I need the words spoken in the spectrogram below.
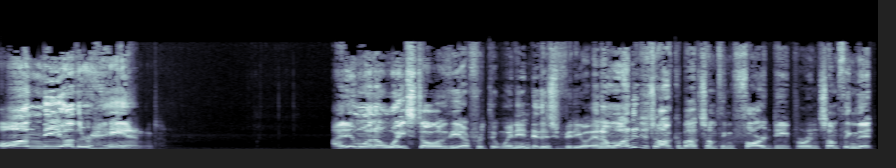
On the other hand, I didn't want to waste all of the effort that went into this video, and I wanted to talk about something far deeper and something that,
